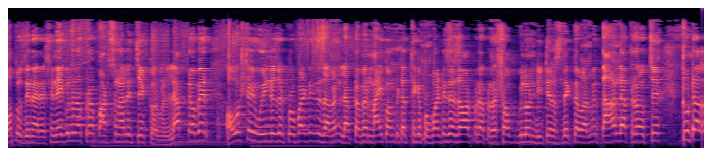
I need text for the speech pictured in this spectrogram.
কত জেনারেশন এগুলো আপনারা পার্সোনালি চেক করবেন। ল্যাপটপের অবশ্যই উইন্ডোজের প্রপার্টিসে যাবেন। ল্যাপটপের মাই কম্পিউটার থেকে প্রপার্টিসে যাওয়ার পরে আপনারা সবগুলো ডিটেলস দেখতে পারবেন। তাহলে আপনারা হচ্ছে টোটাল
